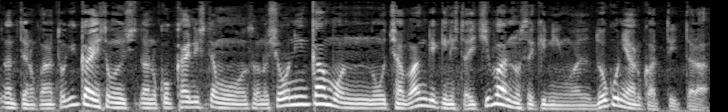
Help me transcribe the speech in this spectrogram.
なんていうのかな、都議会にしても、あの国会にしても、その承認喚問を茶番劇にした一番の責任はどこにあるかって言ったら、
